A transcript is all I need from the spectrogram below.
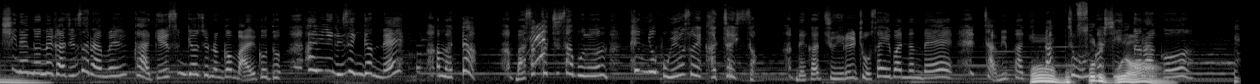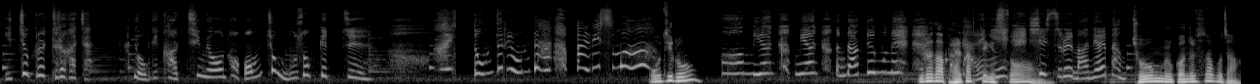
신의 눈을 가진 사람을 가게에 숨겨주는 거 말고도 할 일이 생겼네. 아 맞다. 마사카츠 사부는 텐요 봉행소에 갇혀 있어. 내가 주위를 조사해봤는데 잠입하기 어, 딱 좋은 목소리 곳이 뭐야? 있더라고. 이쪽으로 들어가자. 여기 갇히면 엄청 무섭겠지. 아이 놈들이 온다. 빨리 숨어. 어디로? 미안 미안 나 때문에. 이러다 발각되겠어. 실수를 많이 할 방. 좋은 물건을 써보자.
